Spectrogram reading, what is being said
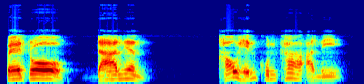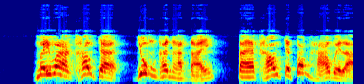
เป โตร ดาเนียลเขาเห็นคุณค่าอันนี้ ไม่ว่าเขาจะยุ่งขนาดไหน แต่เขาจะต้องหาเวลา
